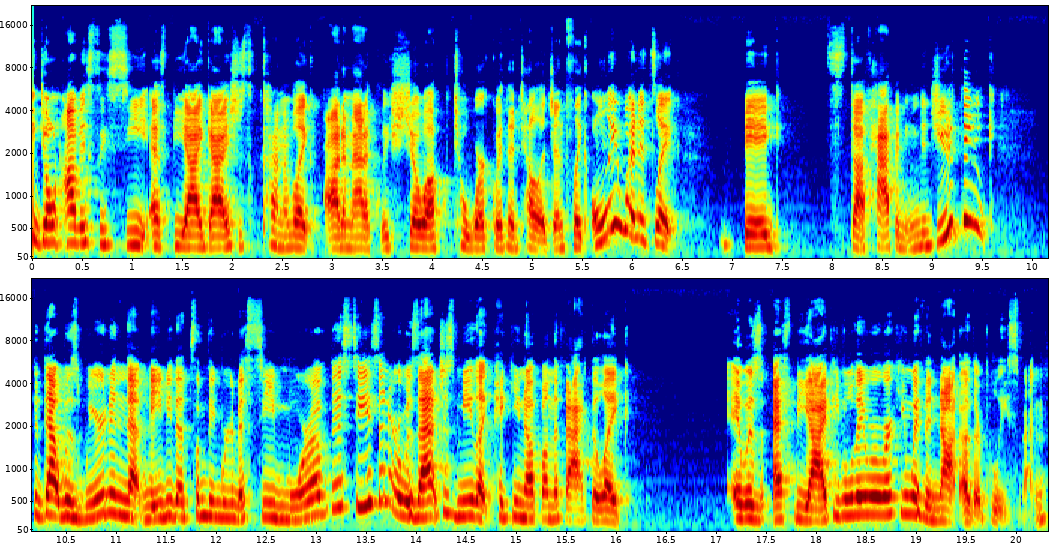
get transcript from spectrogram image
we don't obviously see FBI guys just kind of like automatically show up to work with intelligence, like only when it's like big stuff happening. Did you think that that was weird and that maybe that's something we're going to see more of this season? Or was that just me like picking up on the fact that like it was FBI people they were working with and not other policemen?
